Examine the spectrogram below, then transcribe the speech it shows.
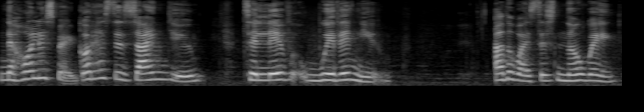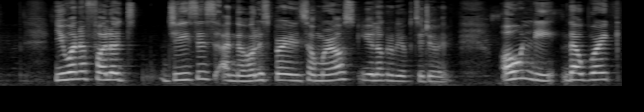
The Holy Spirit, God has designed you to live within you. Otherwise, there's no way. You want to follow Jesus and the Holy Spirit in somewhere else, you're not going to be able to do it. Only that work,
